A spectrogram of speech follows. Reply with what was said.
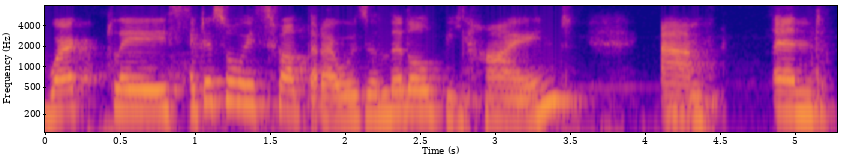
workplace, I just always felt that I was a little behind. Um, and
